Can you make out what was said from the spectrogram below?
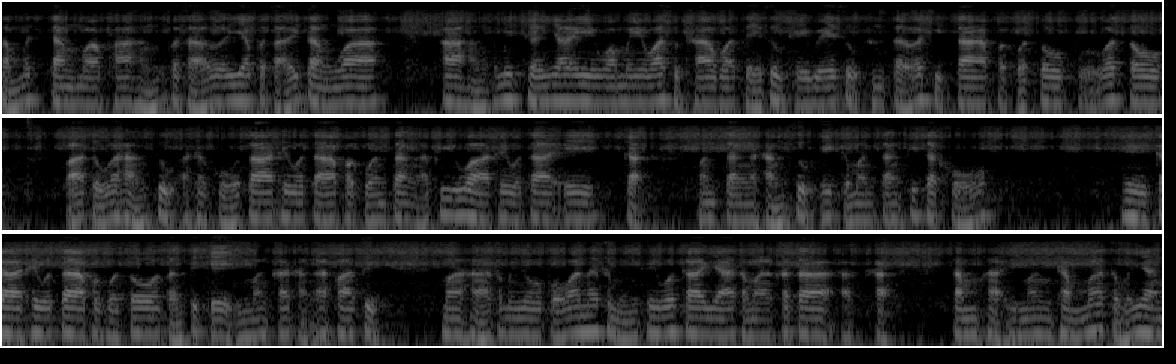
สัมมจังวาพาหังภาษาเอยยะภาษาอิตังวาพาหังสมิเชยยะเอวาเมวะสุทาวาเสสุเทเวสุอันเตอหิตาปะกวโตปุวโตปาตุวหังสุอัตโขตาเทวตาปะกวนตังอภิวาเทวตาเอกะมันตังอถังสุเอกมันตังทิตะโข เอกาเทวตาภควโตสันติเกอิมังคาถังอาภาสิมหาธรรมโยปวานาสมิงเทวกายาธรรมาคตาอัคคะตัมหะอิมังธรรมะสมยัง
